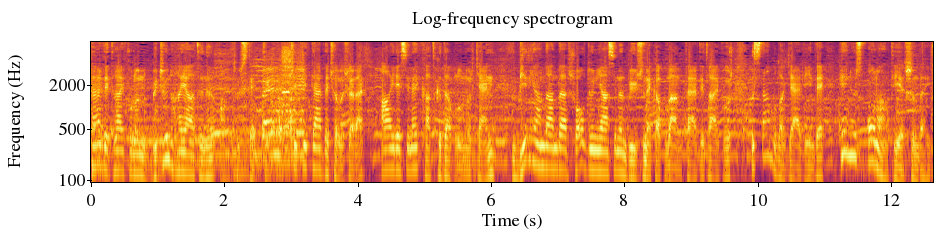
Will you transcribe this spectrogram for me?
Ferdi Tayfur'un bütün hayatını alt üst etti. Çiftliklerde çalışarak ailesine katkıda bulunurken bir yandan da şov dünyasının büyüsüne kapılan Ferdi Tayfur İstanbul'a geldiğinde henüz 16 yaşındaydı.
